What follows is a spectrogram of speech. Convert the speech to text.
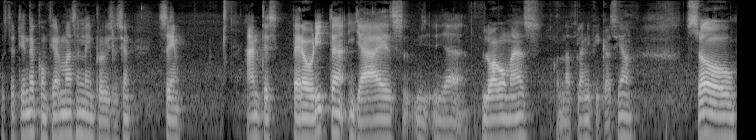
Usted tiende a confiar más en la improvisación. Sí, antes. Pero ahorita ya es, ya lo hago más con la planificación. So,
